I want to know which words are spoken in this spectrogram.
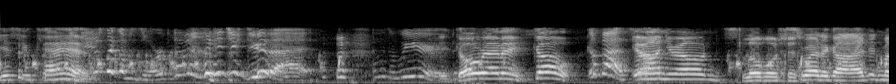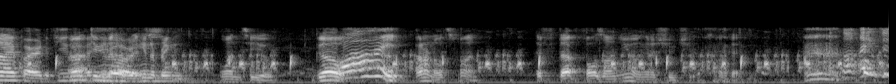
Yes, you can. Did you just like absorb them? How did you do that? That was weird. Go, Remy, go! Go fast. You're on your own. Slow I motion. swear to God, I did my part. If you don't Uh, do I'm gonna, yours, I'm gonna bring one to you. Go. Why? I don't know. It's fun. If that falls on you, I'm gonna shoot you. Okay. It's not nice to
